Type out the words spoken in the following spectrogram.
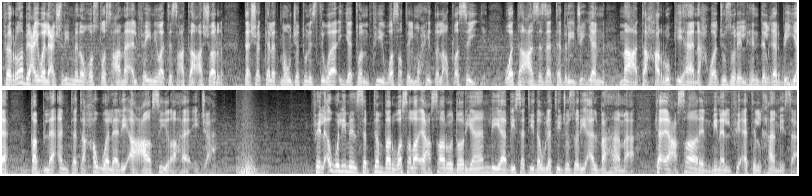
في الرابع والعشرين من أغسطس عام 2019 تشكلت موجة استوائية في وسط المحيط الأطلسي وتعززت تدريجيا مع تحركها نحو جزر الهند الغربية قبل أن تتحول لأعاصير هائجة. في الأول من سبتمبر وصل إعصار دوريان ليابسة دولة جزر البهاما كإعصار من الفئة الخامسة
